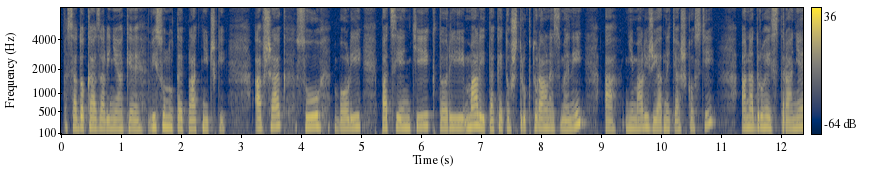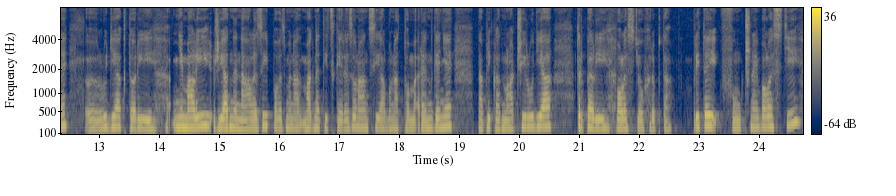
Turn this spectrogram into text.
sa dokázali nejaké vysunuté platničky. Avšak sú, boli pacienti, ktorí mali takéto štruktúrálne zmeny a nemali žiadne ťažkosti. A na druhej strane e, ľudia, ktorí nemali žiadne nálezy, povedzme na magnetickej rezonancii alebo na tom rentgene, napríklad mladší ľudia, trpeli bolesťou chrbta. Pri tej funkčnej bolesti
